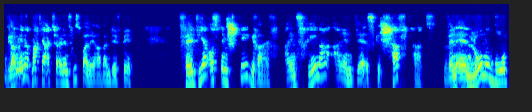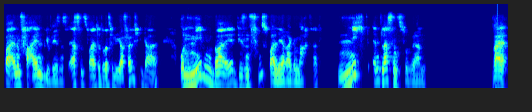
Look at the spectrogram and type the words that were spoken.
Björn Mehnert macht ja aktuell den Fußballlehrer beim DFB. Fällt dir aus dem Stehgreif ein Trainer ein, der es geschafft hat, wenn er in Lohn und Brot bei einem Verein gewesen ist, erste, zweite, dritte Liga, völlig egal, und nebenbei diesen Fußballlehrer gemacht hat, nicht entlassen zu werden. Weil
